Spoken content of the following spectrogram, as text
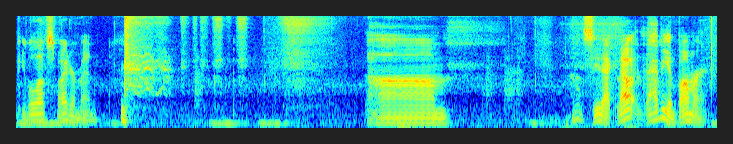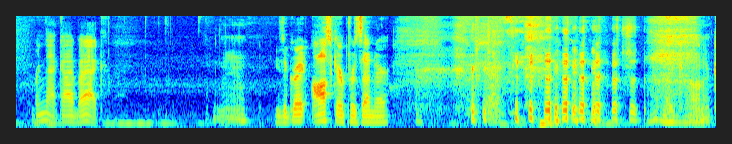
People love Spider Man. um, I don't see that. That that'd be a bummer. Bring that guy back. Yeah. He's a great Oscar presenter. Iconic.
